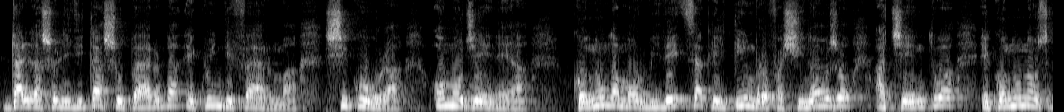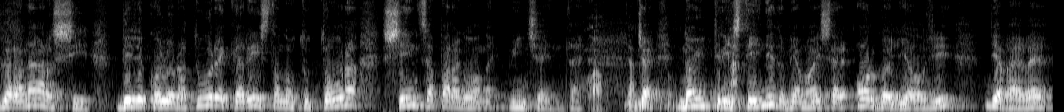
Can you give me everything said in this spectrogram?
dalla solidità superba e quindi ferma, sicura, omogenea, con una morbidezza che il timbro fascinoso accentua e con uno sgranarsi delle colorature che restano tuttora senza paragone vincente. Wow. Cioè, noi triestini dobbiamo essere orgogliosi di avere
